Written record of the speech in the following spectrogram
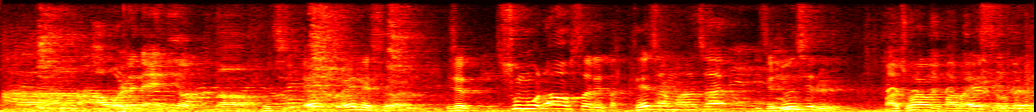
아, 아 원래는 N이었구나 그렇지. N, N에서 이제 29살이 딱 되자마자 이제 현실을 마주하고 바로 S로 내렸어.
